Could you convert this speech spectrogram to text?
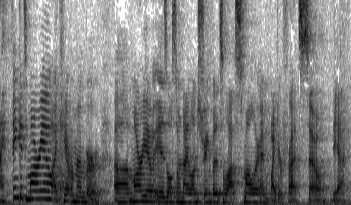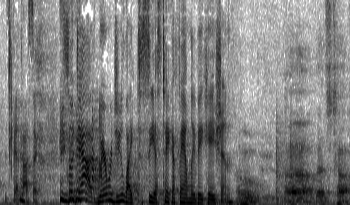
I think it's Mario. I can't remember. Uh, Mario is also a nylon string, but it's a lot smaller and wider frets. So yeah, it's fantastic. So, Dad, where would you like to see us take a family vacation? Oh, uh, that's tough.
